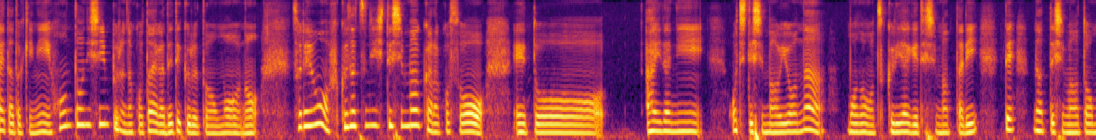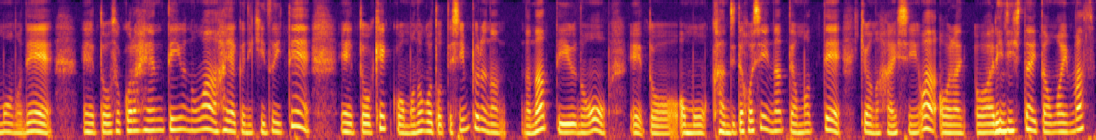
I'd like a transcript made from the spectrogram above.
えた時に本当にシンプルな答えが出てくると思うの。それを複雑にしてしまうからこそ、えーと間に落ちてしまうようなものを作り上げてしまったりってなってしまうと思うので、えーと、そこら辺っていうのは早くに気づいて、えーと、結構物事ってシンプルなんだなっていうのを、えーと、思う感じてほしいなって思って今日の配信は終わ終わりにしたいと思います。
